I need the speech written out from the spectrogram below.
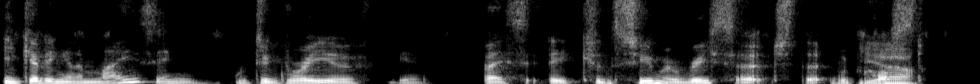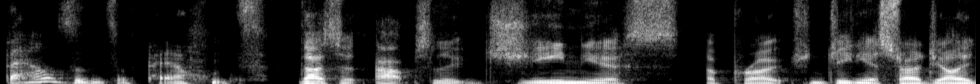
you're getting an amazing degree of you know, basically consumer research that would cost yeah thousands of pounds. That's an absolute genius approach and genius strategy. I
